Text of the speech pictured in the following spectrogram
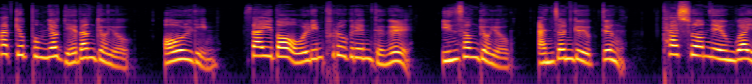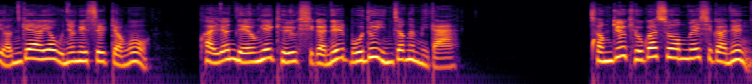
학교폭력 예방교육, 어울림, 사이버 어울림 프로그램 등을 인성교육, 안전교육 등 타 수업 내용과 연계하여 운영했을 경우 관련 내용의 교육 시간을 모두 인정합니다. 정규 교과 수업무의 시간은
